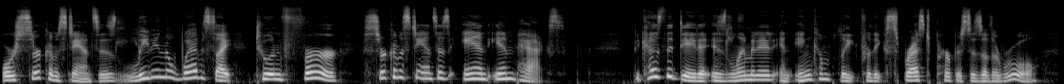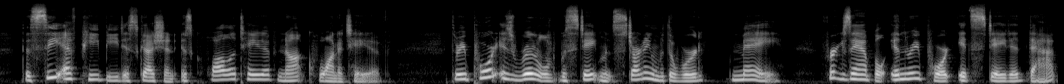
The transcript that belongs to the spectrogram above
or circumstances, leading the website to infer circumstances and impacts. Because the data is limited and incomplete for the expressed purposes of the rule, the CFPB discussion is qualitative, not quantitative. The report is riddled with statements starting with the word may. For example, in the report, it stated that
